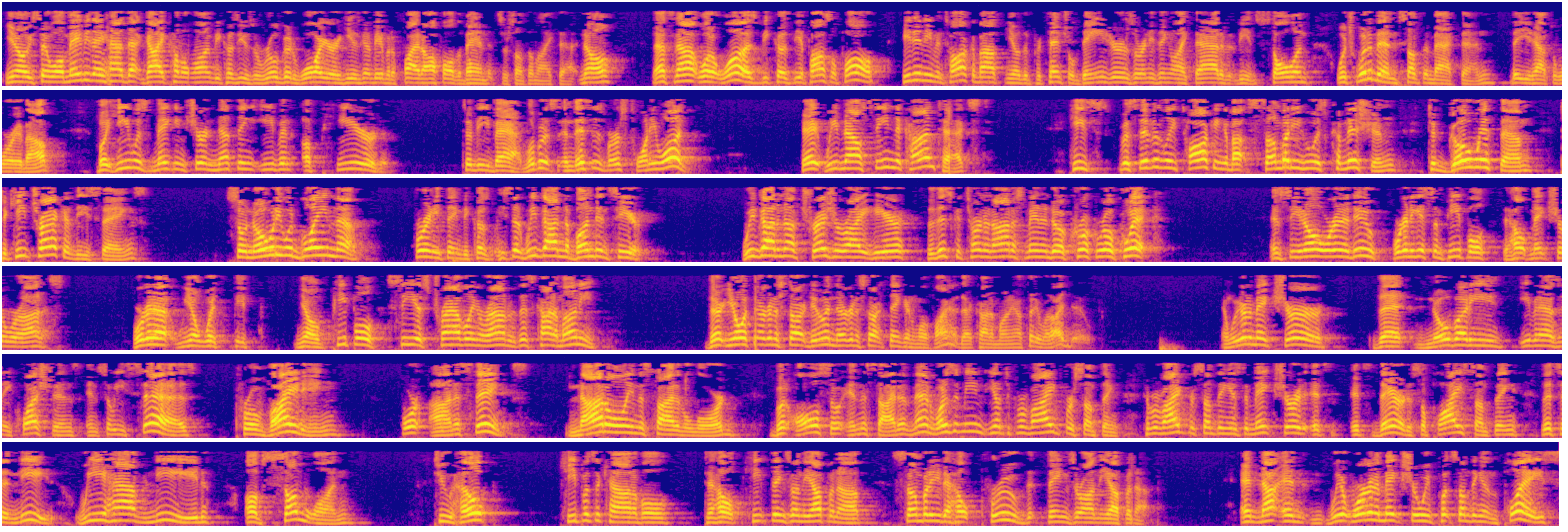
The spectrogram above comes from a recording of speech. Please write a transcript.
you know, you say, well, maybe they had that guy come along because he was a real good warrior and he was going to be able to fight off all the bandits or something like that. No, that's not what it was because the apostle Paul, he didn't even talk about, you know, the potential dangers or anything like that of it being stolen, which would have been something back then that you'd have to worry about. But he was making sure nothing even appeared to be bad. Look what and this is verse 21. Okay, we've now seen the context. He's specifically talking about somebody who is commissioned to go with them to keep track of these things so nobody would blame them for anything because he said, we've got an abundance here. We've got enough treasure right here that this could turn an honest man into a crook real quick. And so you know what we're going to do? We're going to get some people to help make sure we're honest. We're going to, you know, with, you know, people see us traveling around with this kind of money. They're, you know what they're going to start doing? They're going to start thinking, well, if I had that kind of money, I'll tell you what I'd do. And we're going to make sure that nobody even has any questions. And so he says, providing for honest things. Not only in the side of the Lord, but also in the side of men. What does it mean, you know, to provide for something? To provide for something is to make sure it's, it's there to supply something that's in need. We have need of someone to help keep us accountable, to help keep things on the up and up, somebody to help prove that things are on the up and up. And not, and we're, we're going to make sure we put something in place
